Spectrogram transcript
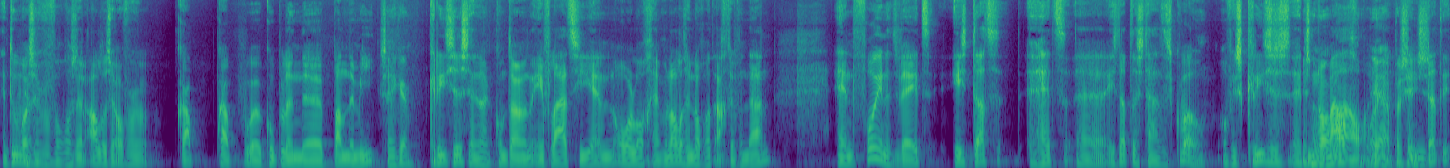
En toen was er vervolgens een alles over kap, kap eh, koepelende pandemie. Zeker. Crisis en dan komt daar een inflatie en een oorlog en van alles en nog wat achter vandaan. En voor je het weet is dat, het, uh, is dat de status quo? Of is crisis het is normaal, normaal Ja, precies. En, dat,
